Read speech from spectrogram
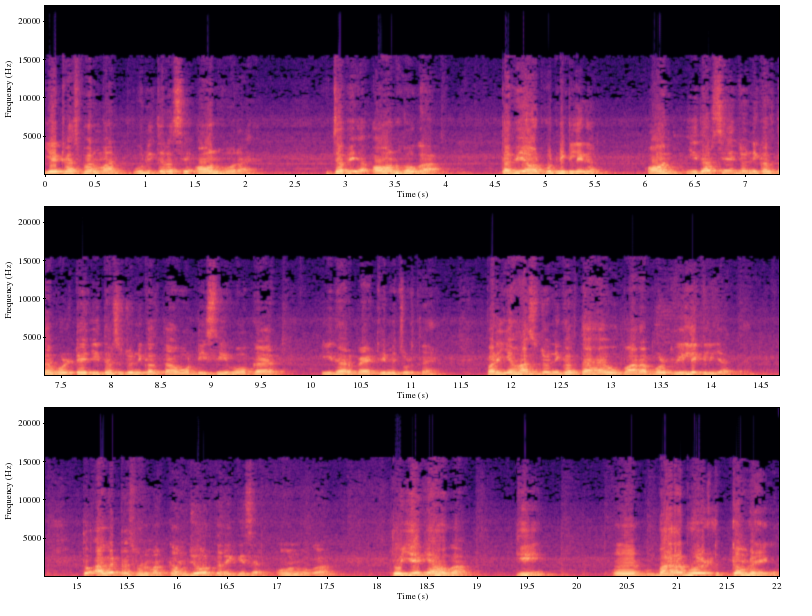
ये ट्रांसफार्मर पूरी तरह से ऑन हो रहा है। जब ये ऑन होगा तभी आउटपुट निकलेगा। और इधर से जो निकलता है वोल्टेज इधर से जो निकलता है वो डीसी होकर इधर बैटरी में जुड़ता है। पर यहाँ से जो निकलता है वो 12 वोल्ट रिले के लिए जाता है। तो अगर ट्रांसफार्मर कमज़ोर तरीके से ऑन होगा तो ये क्या होगा कि अ, 12 वोल्ट कम रहेगा।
